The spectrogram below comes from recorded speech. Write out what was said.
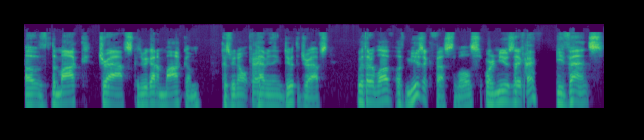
of the mock drafts because we got to mock them because we don't Okay. have anything to do with the drafts with our love of music festivals or music Okay. events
